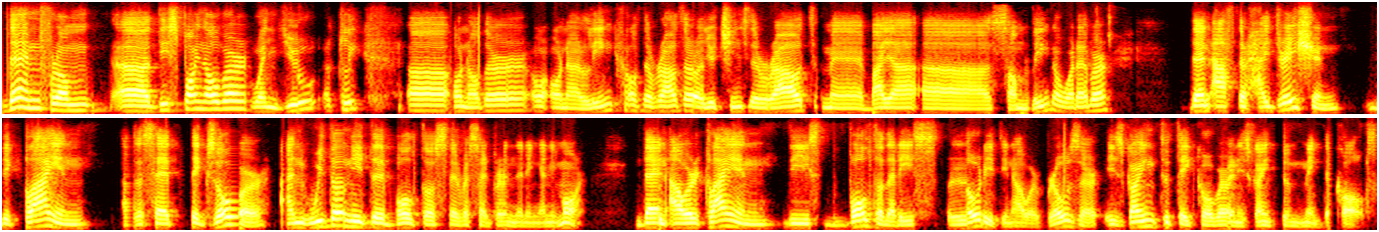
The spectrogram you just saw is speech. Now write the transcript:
Then from uh, this point over, when you click uh, on other or on a link of the router or you change the route via uh, some link or whatever, then after hydration, the client as I said, takes over and we don't need the Volto server-side rendering anymore. Then our client, this Volto that is loaded in our browser is going to take over and is going to make the calls,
